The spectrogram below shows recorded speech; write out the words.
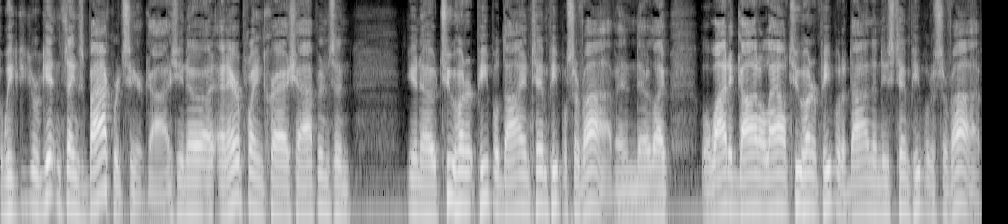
We, we're getting things backwards here, guys. You know, an airplane crash happens and you know, 200 people die and 10 people survive. And they're like, well, why did God allow 200 people to die and then these 10 people to survive?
